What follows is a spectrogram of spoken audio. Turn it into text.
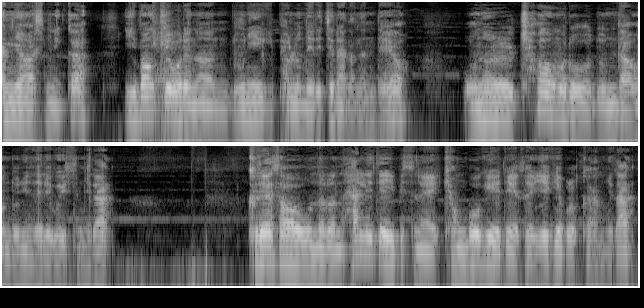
안녕하십니까. 이번 겨울에는 눈이 별로 내리진 않았는데요. 오늘 처음으로 눈다운 눈이 내리고 있습니다. 그래서 오늘은 할리 데이비슨의 경보기에 대해서 얘기해 볼까 합니다.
